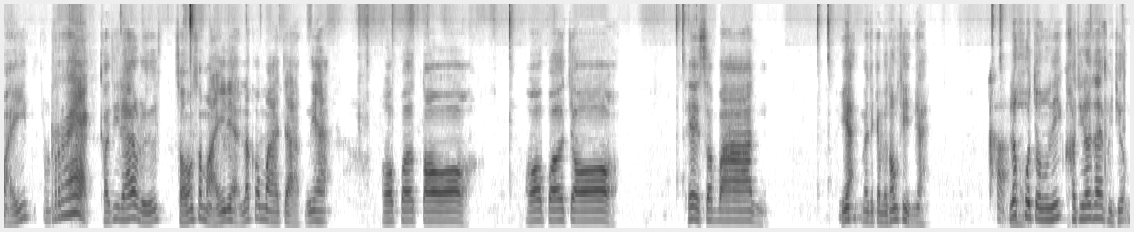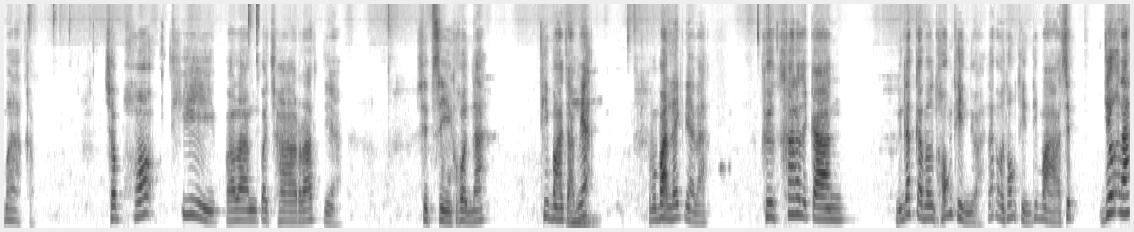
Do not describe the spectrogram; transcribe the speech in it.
มัยแรกคราวที่แล้วหรือสองสมัยเนี่ยแล้วก็มาจากเนี่ยอปตอปจ เทศบาลเนี่ยมันจะกลายเป็นท้องถิ่นไงค่ะแล้วคนตรงนี้คราวที่แล้วได้ไปเยอะมากครับ เฉพาะที่พลังประชารัฐเนี่ยสิบสี่คนนะ ที่มาจากเนี้ยบ้านเล็กเนี่ยนะคือข้าราชการหรือนักการเมืองท้องถิ่นดีกว่านักการเมืองท้องถิ่นที่มาสิบเยอะนะ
